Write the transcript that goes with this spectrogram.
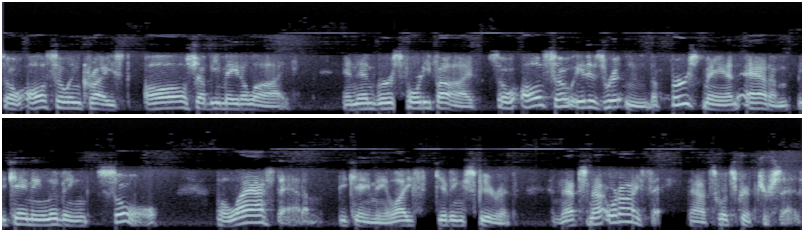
so also in Christ all shall be made alive." And then verse 45, "So also it is written, the first man, Adam, became a living soul, the last Adam became a life giving spirit. And that's not what I say, that's what Scripture says.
